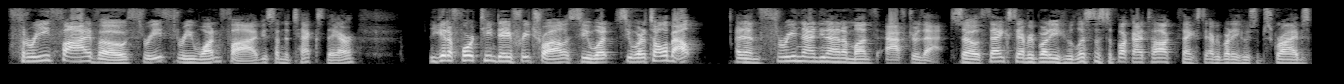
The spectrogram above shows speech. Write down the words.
350 3315. You send a text there. You get a 14 day free trial to see what see what it's all about. And then $3.99 a month after that. So thanks to everybody who listens to Buckeye Talk. Thanks to everybody who subscribes.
